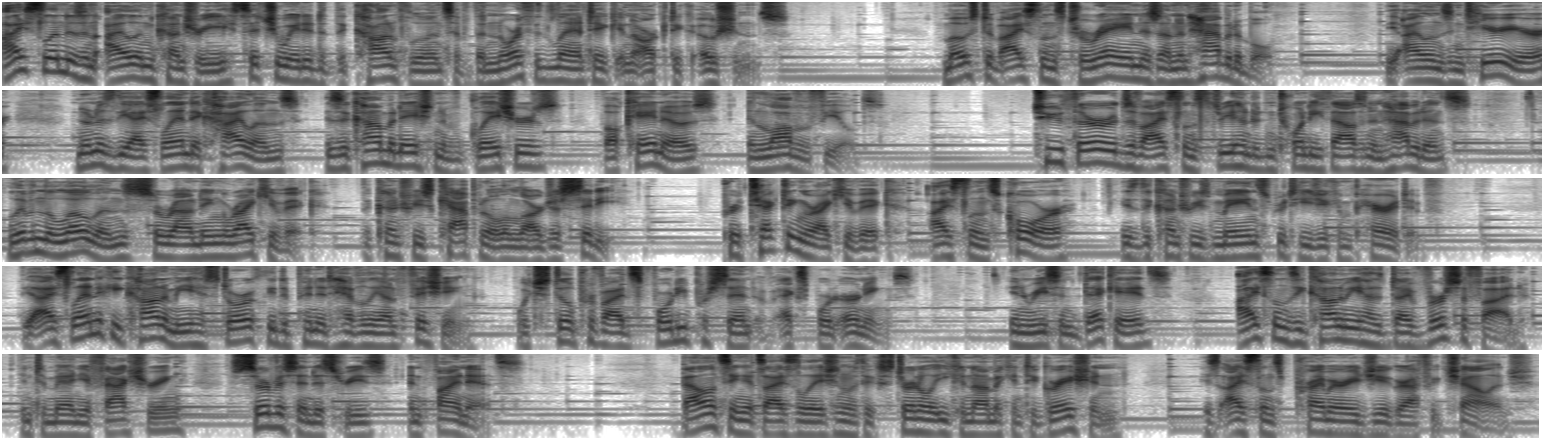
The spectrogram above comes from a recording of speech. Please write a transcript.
Iceland is an island country situated at the confluence of the North Atlantic and Arctic Oceans. Most of Iceland's terrain is uninhabitable. The island's interior, known as the Icelandic Highlands, is a combination of glaciers, volcanoes, and lava fields. Two thirds of Iceland's 320,000 inhabitants live in the lowlands surrounding Reykjavik, the country's capital and largest city. Protecting Reykjavik, Iceland's core, is the country's main strategic imperative. The Icelandic economy historically depended heavily on fishing, which still provides 40% of export earnings. In recent decades, Iceland's economy has diversified into manufacturing, service industries, and finance. Balancing its isolation with external economic integration is Iceland's primary geographic challenge.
